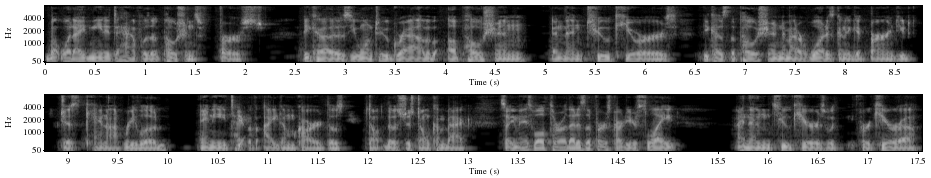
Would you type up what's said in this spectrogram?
but what I needed to have was the potions first because you want to grab a potion and then two cures because the potion, no matter what, is going to get burned. You just cannot reload any type of item card. Those don't, those just don't come back. So you may as well throw that as the first card of your slate and then two cures with, for Kira.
